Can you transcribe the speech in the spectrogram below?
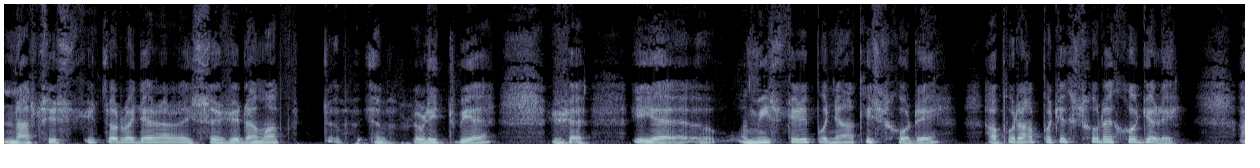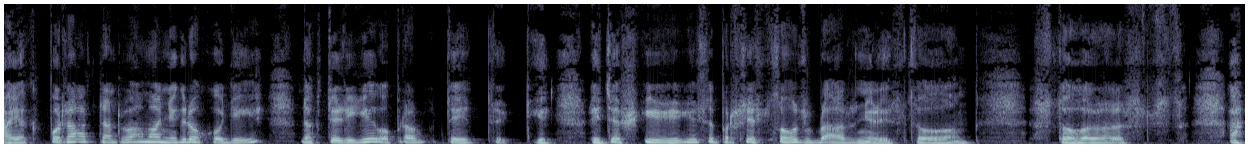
nacisti to dělali se židama v v Litvě, že je umístili pod nějaký schody a pořád po těch schodech chodili. A jak pořád nad váma někdo chodí, tak ty lidi opravdu, ty, ty, ty litevští lidi se prostě z toho zbláznili, z toho, z toho. A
